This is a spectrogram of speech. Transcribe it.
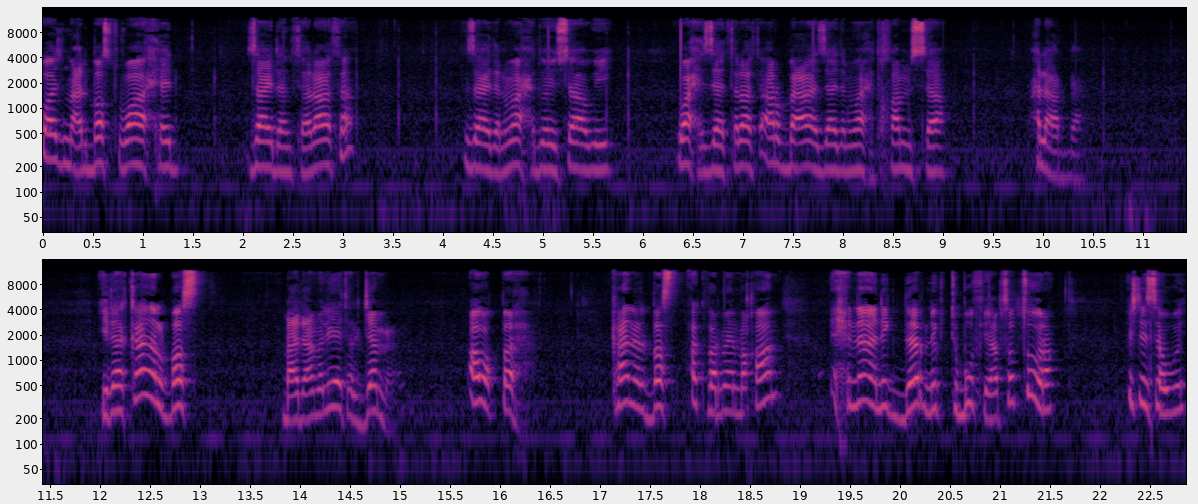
وأجمع البسط واحد زائدا ثلاثة زائدا واحد ويساوي واحد زائد ثلاثة أربعة زائدا واحد خمسة. على أربعة؟ إذا كان البسط بعد عملية الجمع أو الطرح كان البسط أكبر من المقام إحنا نقدر نكتبه في أبسط صورة. إيش نسوي؟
